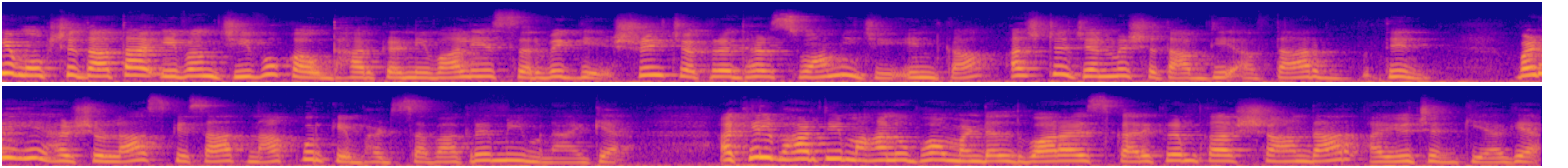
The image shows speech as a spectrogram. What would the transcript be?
के मोक्षदाता एवं जीवों का उद्धार करने वाले सर्वज्ञ श्री चक्रधर स्वामी जी इनका अष्ट जन्म शताब्दी अवतार दिन बड़े ही हर्षोल्लास के साथ नागपुर के भट्ट सभागृह में मनाया गया। अखिल भारतीय महानुभाव मंडल द्वारा इस कार्यक्रम का शानदार आयोजन किया गया।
